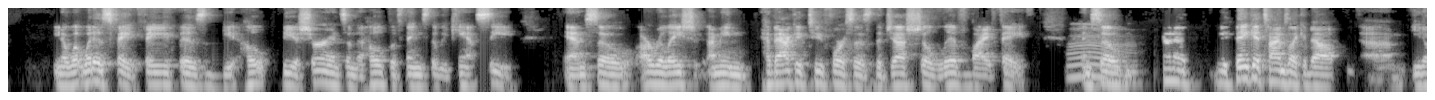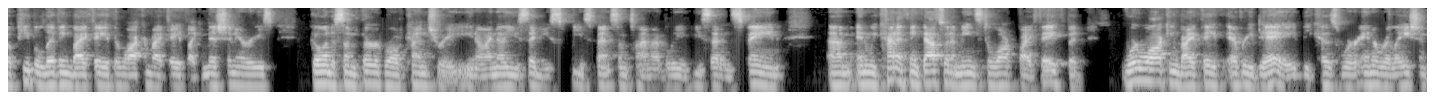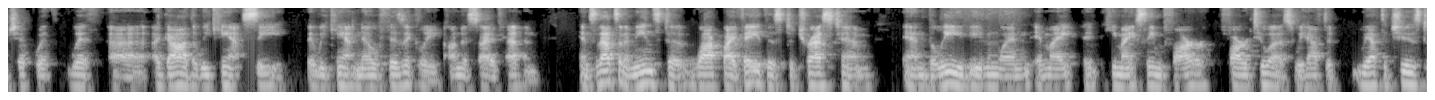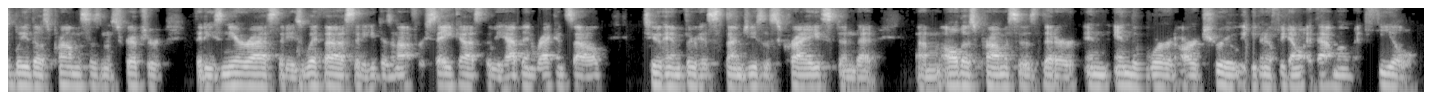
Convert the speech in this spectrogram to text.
You know what? What is faith? Faith is the hope, the assurance, and the hope of things that we can't see. And so our relation, I mean, Habakkuk 2 4 says, the just shall live by faith. Mm. And so mm. kind of we think at times like about um, you know people living by faith or walking by faith like missionaries going to some third world country. You know i know you said you, you spent some time i believe you said in spain. Um, and we kind of think that's what it means to walk by faith but we're walking by faith every day because we're in a relationship with with uh, a god that we can't see that we can't know physically on this side of heaven. And so that's what it means to walk by faith is to trust him and believe even when it might it, he might seem far far to us. We have to we have to choose to believe those promises in the scripture that he's near us that he's with us that he does not forsake us that we have been reconciled to him through his son jesus christ and that um, all those promises that are in in the word are true even if we don't at that moment feel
